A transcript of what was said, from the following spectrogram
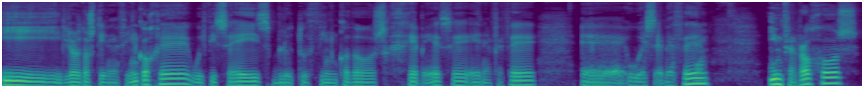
Y los dos tienen 5G, Wi-Fi 6, Bluetooth 5.2, GPS, NFC, eh, USB-C, infrarrojos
